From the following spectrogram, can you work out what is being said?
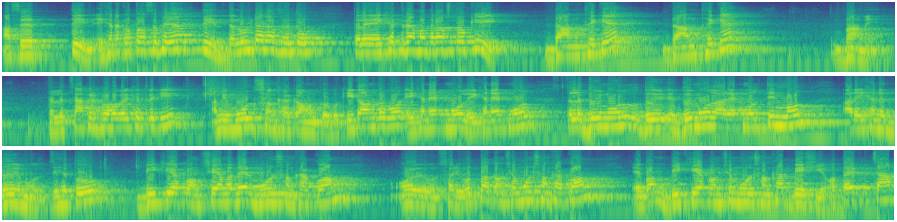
আছে তিন। এখানে কত আছে ভাইয়া? তিন। তাহলে উল্টা কাজ হতো তাহলে এই ক্ষেত্রে আমাদের আসতো কি? ডান থেকে ডান থেকে বামে। তাহলে চাপের প্রভাবের ক্ষেত্রে কি? আমি মূল সংখ্যা কাউন্ট করব। কি কাউন্ট করব? এখানে এক মূল, এখানে এক মূল। তাহলে দুই মূল, দুই দুই মূল আর এক মূল, তিন মূল। আর এখানে দুই মূল। যেহেতু বিক্রিয়ক অংশে আমাদের মূল সংখ্যা কম সরি উৎপাদ অংশে মূল সংখ্যা কম এবং বিক্রিয়ক অংশে মূল সংখ্যা বেশি। অতএব চাপ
